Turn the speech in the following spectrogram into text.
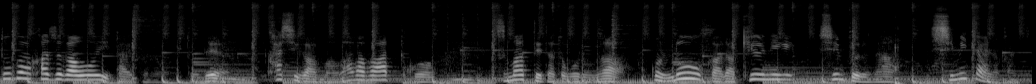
言葉数が多いタイプの人でうん。歌詞がまあわわわっとこううん。詰まっていたところがこのローから急にシンプルな詩みたいな感じに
